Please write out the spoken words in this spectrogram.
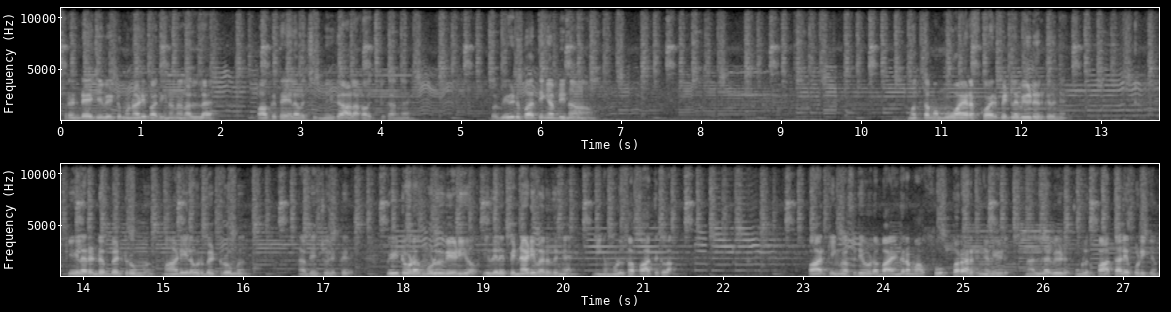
ஃப்ரண்டேஜ் வீட்டு முன்னாடி பார்த்தீங்கன்னா நல்ல பாக்கு தையலாக வச்சு மிக அழகாக வச்சுருக்காங்க. இப்போ வீடு பார்த்தீங்க அப்படின்னா மொத்தமாக மூவாயிரம் ஸ்கொயர் ஃபீட்டில் வீடு இருக்குதுங்க. கீழே ரெண்டு பெட்ரூமு மாடியில் ஒரு பெட்ரூமு அப்படின்னு சொல்லிட்டு வீட்டோட முழு வீடியோ இதில் பின்னாடி வருதுங்க. நீங்கள் முழுசாக பார்த்துக்கலாம் பார்க்கிங் வசதியோட பயங்கரமாக சூப்பராக இருக்குங்க வீடு. நல்ல வீடு. உங்களுக்கு பார்த்தாலே பிடிக்கும்.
